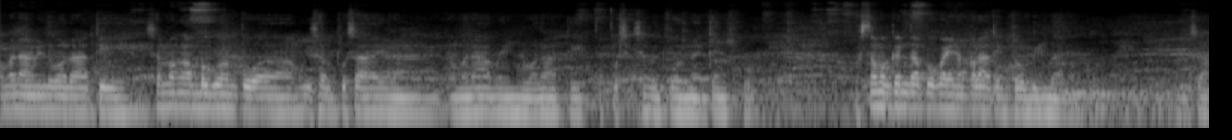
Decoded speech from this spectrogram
ama namin luwalati. Sa mga baguhan po, uh, mag-isa po sa ng ama namin luwalati. Tapos isunod po 9 times po. Basta maganda po kayo ng kalating tubig lamang po. Sa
